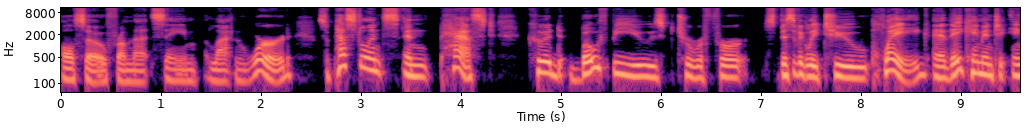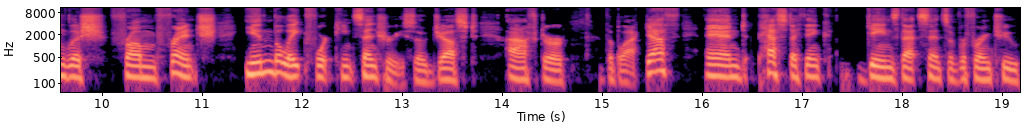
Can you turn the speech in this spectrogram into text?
also from that same Latin word. So pestilence and pest could both be used to refer specifically to plague and they came into English from French in the late 14th century, so just after the Black Death and pest I think gains that sense of referring to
